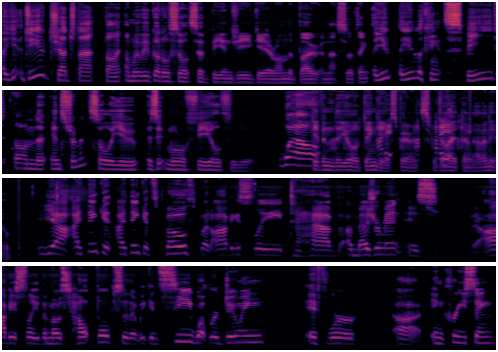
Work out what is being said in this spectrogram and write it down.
you, do you judge that by? I mean, we've got all sorts of B and G gear on the boat and that sort of thing. Are you are you looking at speed on the instruments, or you is it more of feel for you? Well, given the, your dinghy I, experience, which I, I, don't have any of. Yeah, I think it. I think it's both, but obviously, to have a measurement is obviously the most helpful so that we can see what we're doing if we're uh, increasing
